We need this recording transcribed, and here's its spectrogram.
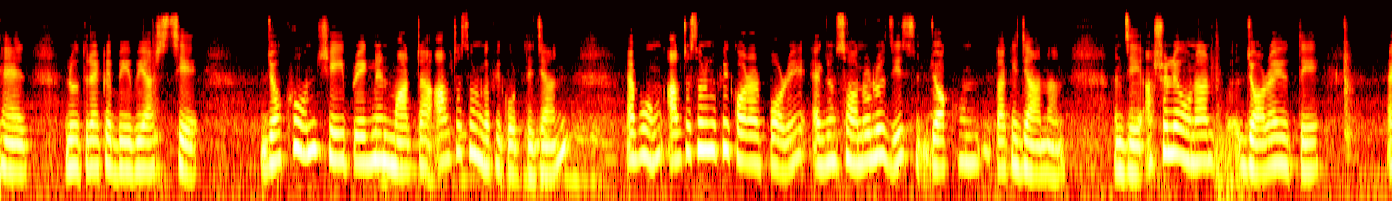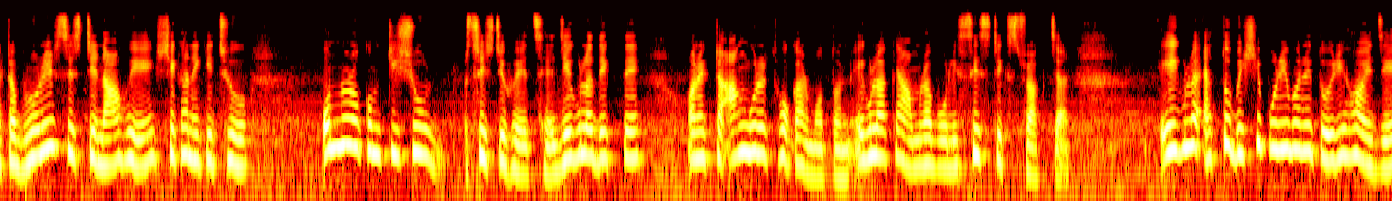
হ্যাঁ নতুন একটা বেবি আসছে, যখন সেই প্রেগনেন্ট মাটা আলট্রাসোনোগ্রাফি করতে যান এবং আলট্রাসোনোগ্রাফি করার পরে একজন সনোলজিস্ট যখন তাকে জানান যে আসলে ওনার জরায়ুতে একটা ভ্রূণের সৃষ্টি না হয়ে সেখানে কিছু অন্যরকম টিস্যুর সৃষ্টি হয়েছে, যেগুলো দেখতে অনেকটা আঙ্গুরের থোকার মতন। এগুলাকে আমরা বলি সিস্টিক স্ট্রাকচার। এইগুলো এত বেশি পরিমাণে তৈরি হয় যে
